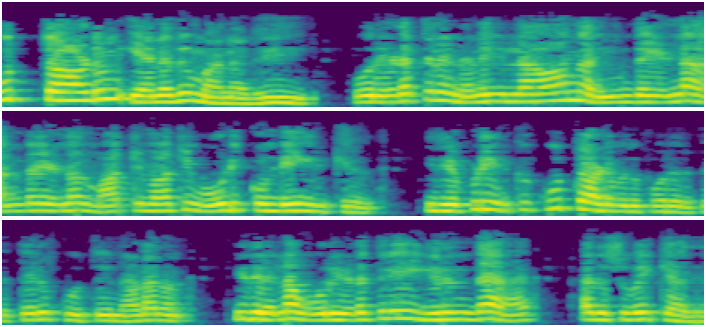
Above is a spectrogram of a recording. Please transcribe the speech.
கூத்தாடும் எனது மனது. ஒரு இடத்துல நிலையில்லாம இந்த எண்ணம் அந்த எண்ணம் மாற்றி மாற்றி ஓடிக்கொண்டே இருக்கிறது. இது எப்படி இருக்கு? கூத்தாடுவது போல இருக்கு. தெருக்கூத்து நடனம் இதுல எல்லாம் ஒரு இடத்திலே இருந்தா அது சுவைக்காது.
